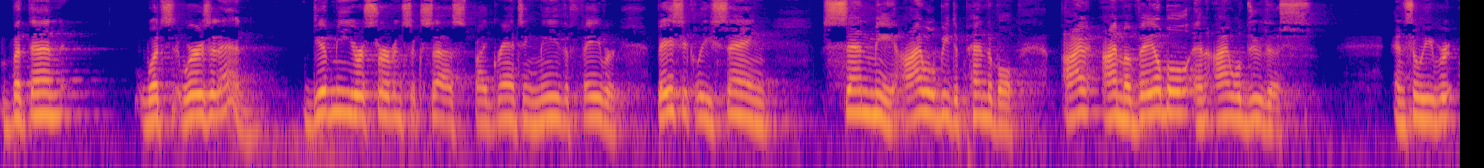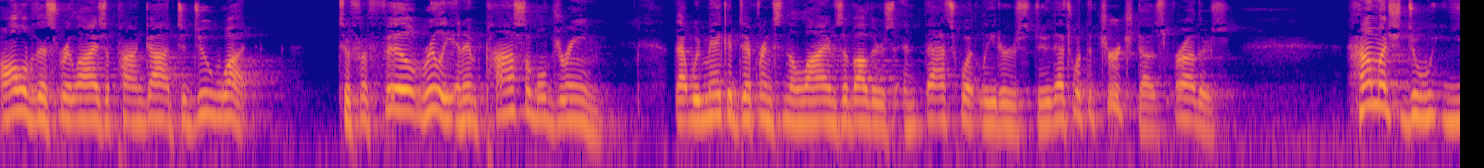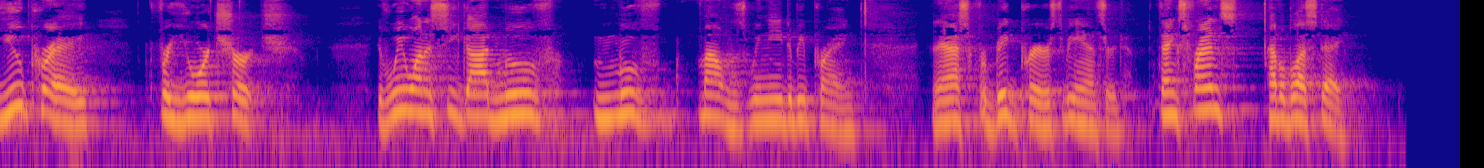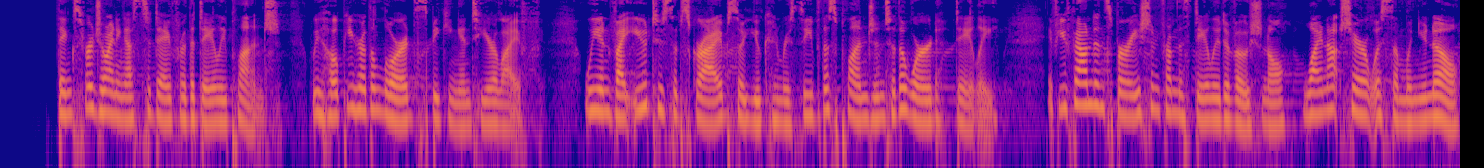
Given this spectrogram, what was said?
But then what's, where does it end? Give me your servant success by granting me the favor. Basically saying, send me. I will be dependable. I, I'm available and I will do this. And so he, all of this relies upon God to do what? To fulfill really an impossible dream that would make a difference in the lives of others. And that's what leaders do. That's what the church does for others. How much do you pray for your church? If we want to see God move, move mountains, we need to be praying and ask for big prayers to be answered. Thanks, friends. Have a blessed day. Thanks for joining us today for the Daily Plunge. We hope you hear the Lord speaking into your life. We invite you to subscribe so you can receive this plunge into the Word daily. If you found inspiration from this daily devotional, why not share it with someone you know?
